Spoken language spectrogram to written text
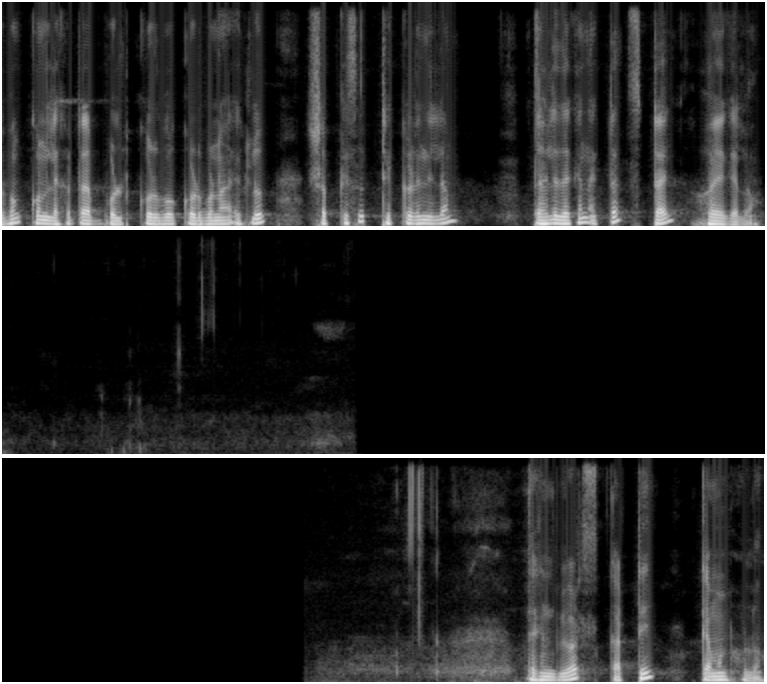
এবং কোন লেখাটা বোল্ড করব করব না, এগুলো সব কিছু ঠিক করে নিলাম। তাহলে দেখেন একটা স্টাইল হয়ে গেল। দেখেন ভিউয়ার্স কার্ডটি কেমন হলো?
